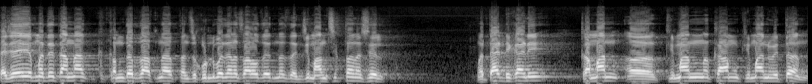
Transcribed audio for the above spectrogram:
त्याच्यामध्ये त्यांना कमतरता असणार त्यांचं कुटुंब त्यांना चालवता येत नाही त्यांची मानसिकता नसेल मग त्या ठिकाणी कमान किमान काम किमान वेतन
